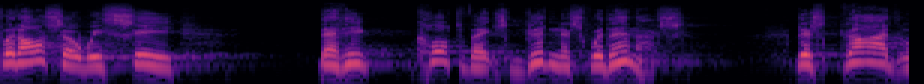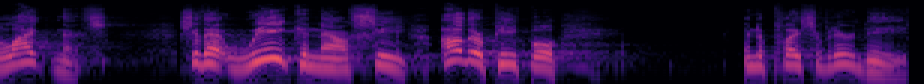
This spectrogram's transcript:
But also, we see that He cultivates goodness within us, this God likeness, so that we can now see other people in the place of their need,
